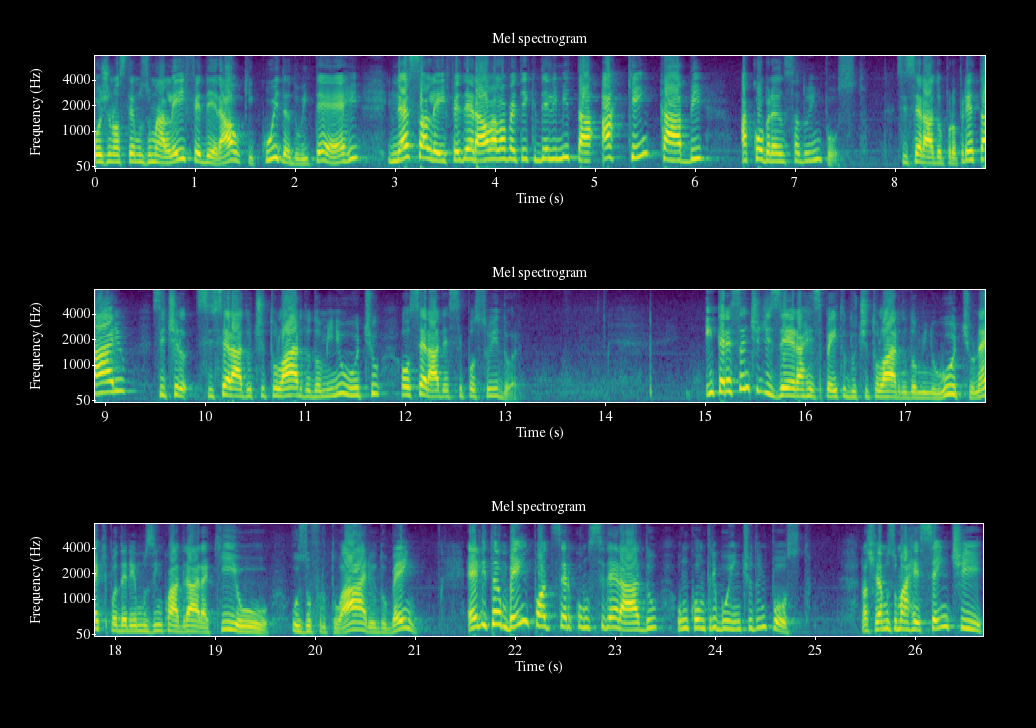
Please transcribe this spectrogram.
Hoje nós temos uma lei federal que cuida do ITR, e nessa lei federal ela vai ter que delimitar a quem cabe a cobrança do imposto. Se será do proprietário, se, se será do titular do domínio útil ou será desse possuidor. Interessante dizer a respeito do titular do domínio útil, né, que poderíamos enquadrar aqui o usufrutuário do bem, ele também pode ser considerado um contribuinte do imposto. Nós tivemos uma recente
